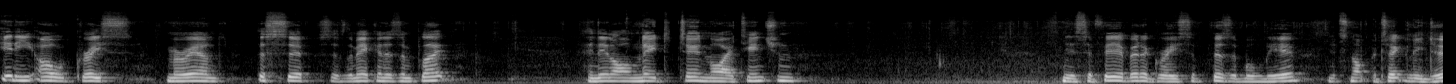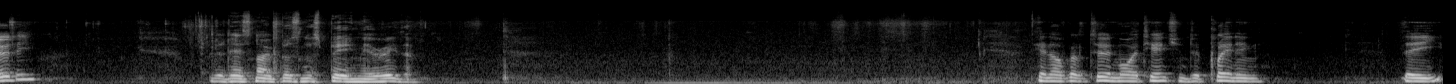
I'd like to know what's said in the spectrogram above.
any old grease from around this surface of the mechanism plate. And then I'll need to turn my attention. There's a fair bit of grease visible there. It's not particularly dirty but it has no business being there either and I've got to turn my attention to cleaning the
